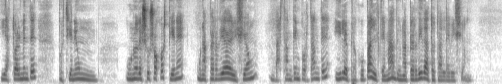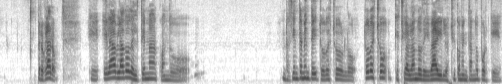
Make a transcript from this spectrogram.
Y actualmente, pues tiene un, uno de sus ojos tiene una pérdida de visión bastante importante y le preocupa el tema de una pérdida total de visión. Pero claro, eh, él ha hablado del tema cuando recientemente y todo esto lo todo esto que estoy hablando de Ibai lo estoy comentando porque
